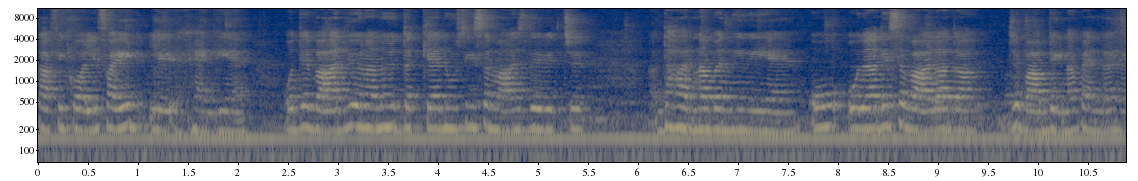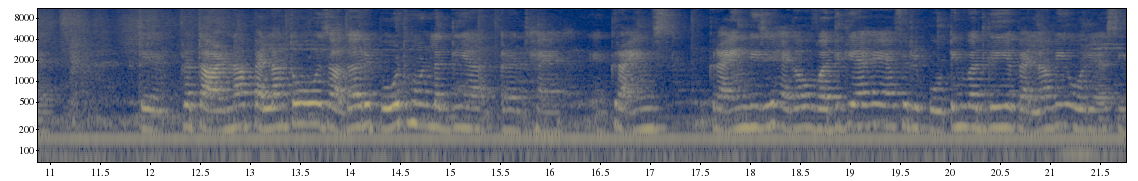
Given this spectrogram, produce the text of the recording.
ਕਾਫੀ ਕੁਆਲੀਫਾਈਡ ਹੈਗੇ ਹੈ, ਉਹਦੇ ਬਾਅਦ ਵੀ ਉਹਨਾਂ ਨੂੰ ਜੋ ਨੂੰ ਸੀ ਸਮਾਜ ਦੇ ਵਿੱਚ ਧਾਰਨਾ ਬਣੀ ਹੋਈ ਹੈ, ਉਹ ਉਹਦਾ ਦੇ ਸਵਾਲਾਂ ਦਾ ਜਵਾਬ ਦੇਣਾ ਪੈਂਦਾ ਹੈ। ਤੇ ਪ੍ਰਤਾੜਨਾ ਪਹਿਲਾਂ ਤੋਂ ਜ਼ਿਆਦਾ ਰਿਪੋਰਟ ਹੋਣ ਲੱਗੀਆਂ ਹੈ ਕ੍ਰਾਈਮਸ ਕ੍ਰਾਈਮ ਵੀ ਜੇ ਹੈਗਾ ਉਹ ਵੱਧ ਗਿਆ ਹੈ ਜਾਂ ਫਿਰ ਰਿਪੋਰਟਿੰਗ ਵੱਧ ਗਈ ਹੈ, ਪਹਿਲਾਂ ਵੀ ਹੋ ਰਿਹਾ ਸੀ।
